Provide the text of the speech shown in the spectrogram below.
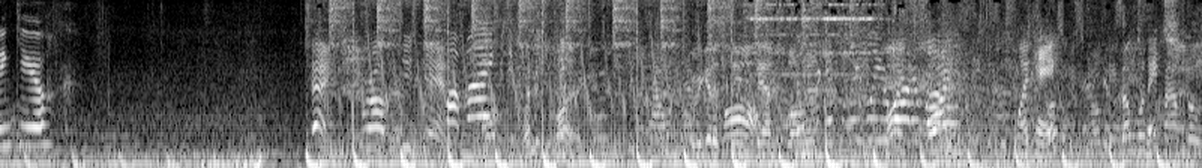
Thank you. Hey, we're all C-stand. Hot mic. When did? Can we get a C-stand flown in? Okay. Someone Which? clap those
